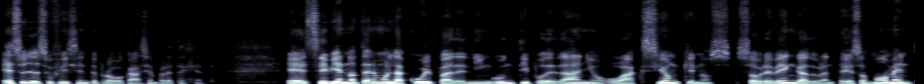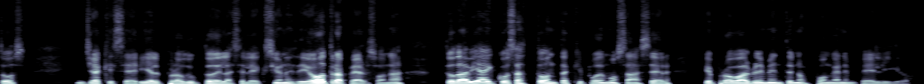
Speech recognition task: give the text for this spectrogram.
Eso ya es suficiente provocación para esta gente. Eh, si bien no tenemos la culpa de ningún tipo de daño o acción que nos sobrevenga durante esos momentos, ya que sería el producto de las elecciones de otra persona, todavía hay cosas tontas que podemos hacer que probablemente nos pongan en peligro.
